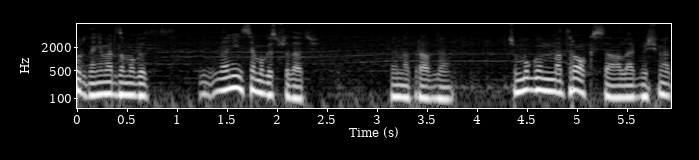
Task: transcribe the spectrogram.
Kurde, nie bardzo mogę... No nic nie mogę sprzedać. Tak naprawdę. Czy mógłbym Matroxa, ale jakbyś miał...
